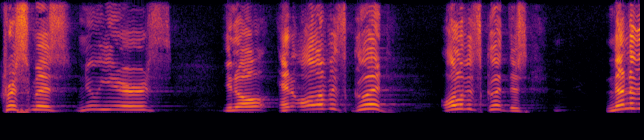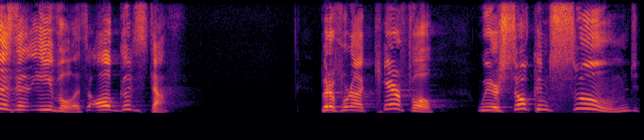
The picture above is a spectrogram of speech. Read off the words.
Christmas, New Year's, you know, and all of it's good. All of it's good. There's none of this is evil. It's all good stuff. But if we're not careful, we are so consumed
